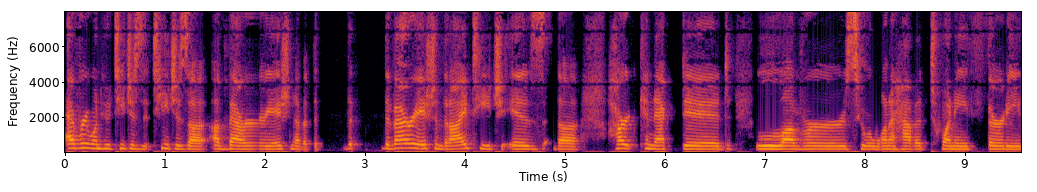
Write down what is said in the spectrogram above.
everyone who teaches it teaches a, a variation of it. The, the, the variation that I teach is the heart connected lovers who want to have a 20, 30,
